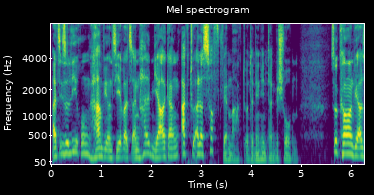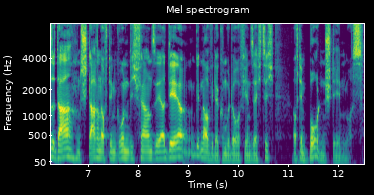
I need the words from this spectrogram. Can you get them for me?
Als Isolierung haben wir uns jeweils einen halben Jahrgang aktueller Softwaremarkt unter den Hintern geschoben – so kauern wir also da und starren auf den Grundig-Fernseher, der, genau wie der Commodore 64, auf dem Boden stehen muss.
